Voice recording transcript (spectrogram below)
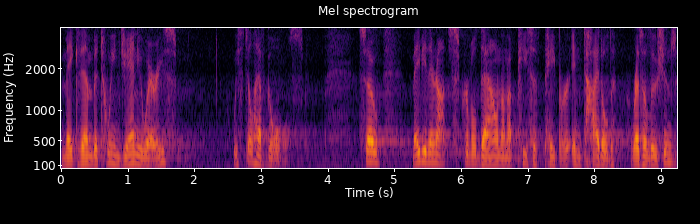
make them between Januaries, we still have goals. So maybe they're not scribbled down on a piece of paper entitled resolutions,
